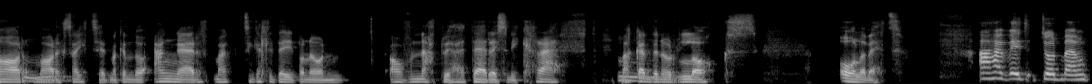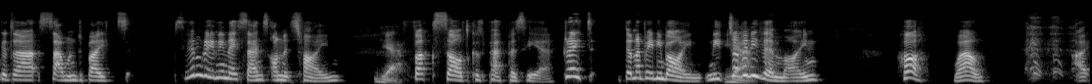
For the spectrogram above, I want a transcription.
mor, mm. mor excited, mae ganddo angerdd, mae ti'n gallu deud bod nhw'n ofnadwy hyderus yn ei crefft, mae mm. ganddyn nhw'r looks, all of it. A hefyd, dod mewn gyda soundbite sydd ddim really neud sense, on it's fine. Yeah. Fuck salt, cos pepper's here. Great, dyna be ni moyn. Ni, yeah. ni ddim moyn. Huh, well. I,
